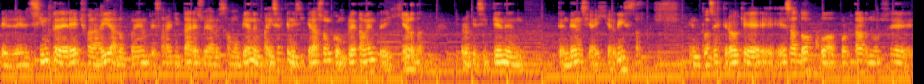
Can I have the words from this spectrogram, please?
el, simple derecho a la vida lo pueden empezar a quitar, eso ya lo estamos viendo en países que ni siquiera son completamente de izquierda, pero que sí tienen tendencia izquierdista. Entonces creo que esas dos puedo aportar, no sé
